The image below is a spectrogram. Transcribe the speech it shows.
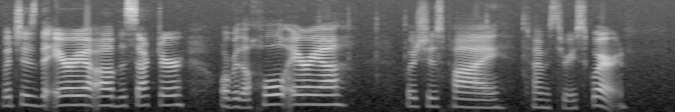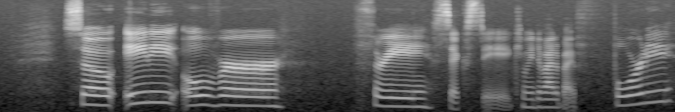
which is the area of the sector, over the whole area, which is pi times 3 squared. So 80 over 360, can we divide it by 40?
